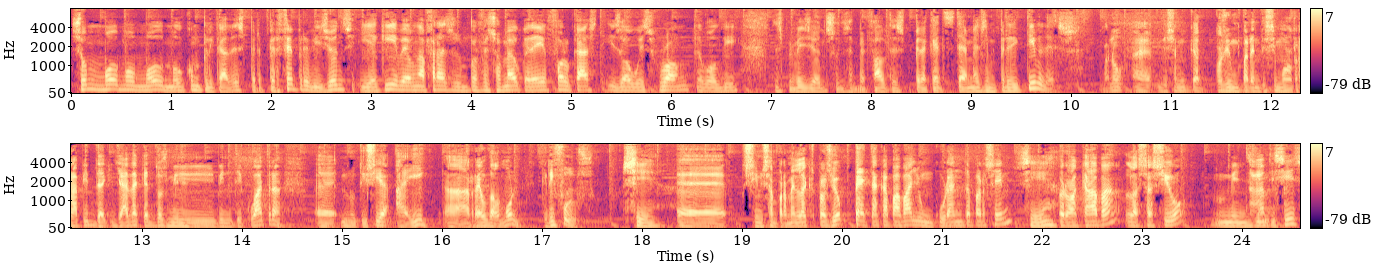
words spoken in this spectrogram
són molt, molt, molt, molt complicades per, per fer previsions, i aquí hi ve una frase d'un professor meu que deia forecast is always wrong, que vol dir les previsions són sempre faltes per aquests temes impredictibles. Bueno, eh, deixa'm que et posi un parèntesi molt ràpid. De, ja d'aquest 2024, eh, notícia ahir, eh, arreu del món, Grífols. Sí, Eh, si se'm permet l'expressió, peta cap avall un 40%, Sí. però acaba la sessió... menys 26.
